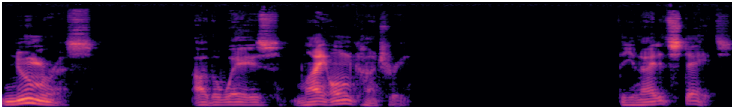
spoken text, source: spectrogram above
Numerous are the ways my own country, the United States,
